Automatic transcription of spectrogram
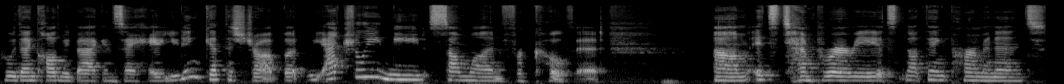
who then called me back and say, hey, you didn't get this job, but we actually need someone for COVID. Um, it's temporary. It's nothing permanent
